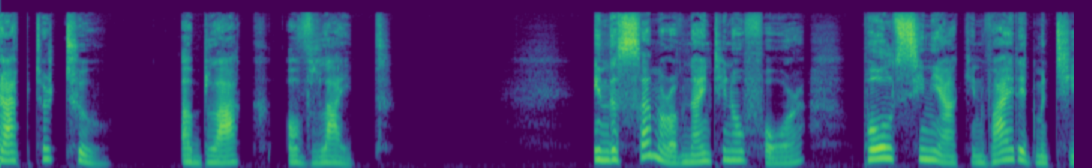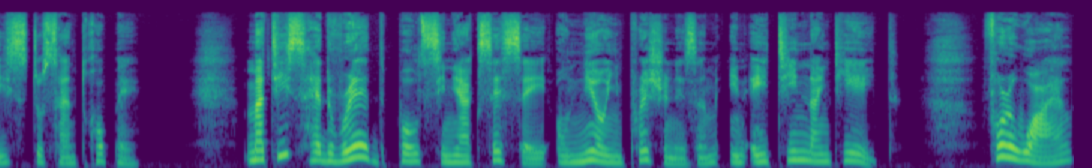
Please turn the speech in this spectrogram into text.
Chapter 2 A Block of Light In the summer of 1904, Paul Signac invited Matisse to Saint Tropez. Matisse had read Paul Signac's essay on Neo Impressionism in 1898. For a while,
